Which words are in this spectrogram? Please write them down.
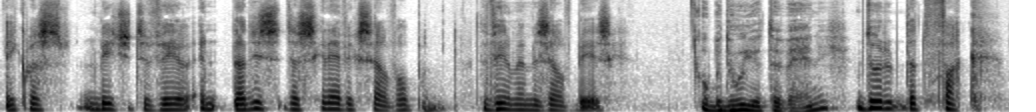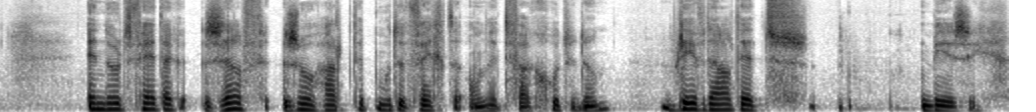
Ik was een beetje te veel. En dat, is, dat schrijf ik zelf op. Te veel met mezelf bezig. Hoe bedoel je te weinig? Door dat vak. En door het feit dat ik zelf zo hard heb moeten vechten om dit vak goed te doen, bleef dat altijd bezig.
